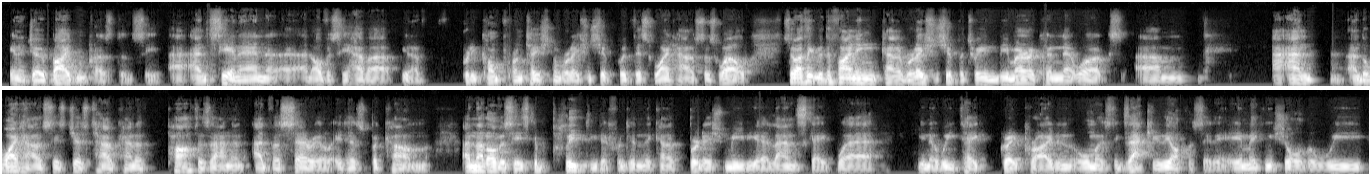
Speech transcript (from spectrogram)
in a Joe Biden presidency, uh, and CNN uh, and obviously have a you know pretty confrontational relationship with this White House as well. So I think the defining kind of relationship between the American networks um, and and the White House is just how kind of partisan and adversarial it has become. And that obviously is completely different in the kind of British media landscape where, you know, we take great pride in almost exactly the opposite in making sure that we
